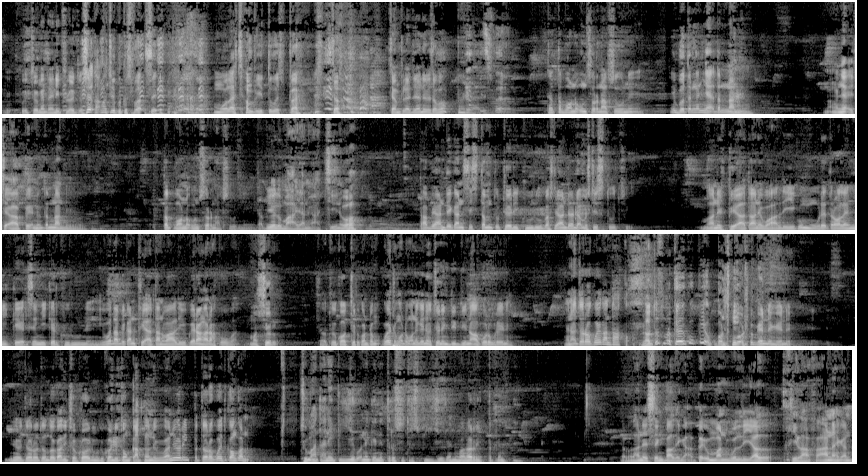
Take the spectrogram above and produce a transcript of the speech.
Bojo ngenteni blojo. Sik tak ngaji bagus Pak sik. Mulai jam itu wis bar. Jam, jam belajarane wis apa? Tetep ana unsur nafsune. Ini mboten ngenyek tenan. Nah, ngenyek ejek apik ini tenan iki. Tetep ana unsur nafsune. Tapi ya lumayan ngaji napa. Tapi andai kan sistem itu dari guru, pasti Anda tidak mesti setuju. Mane beatane wali iku murid ora mikir, sing mikir gurune. Iku tapi kan beatan wali kuwi ora ngarah kuat. Masyhur. Satu kodir kontong, "Weh tengok-tengok ngene aja ning ndi nek aku urung rene." Nek cara kowe kan takok. Lah terus mergo iku piye kontong-kontong ngene-ngene. Ya cara contoh kali Joko ngrugoni tongkat ngono kan ya ribet cara kowe dikongkon. Jumatane piye kok ning kene terus terus piye kan malah ribet kan. Mulane sing paling apik uman wuliyal khilafah aneh kan.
